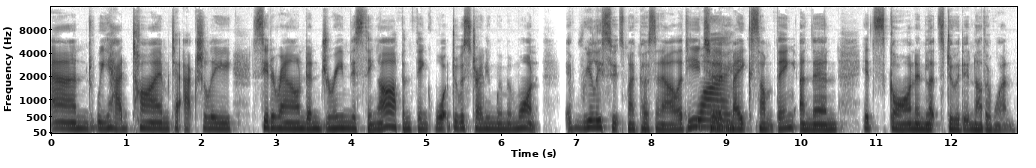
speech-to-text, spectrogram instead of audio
And we had time to actually sit around and dream this thing up and think, what do Australian women want? It really suits my personality Why? to make something and then it's gone and let's do it another one.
